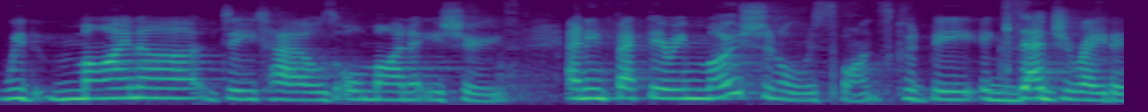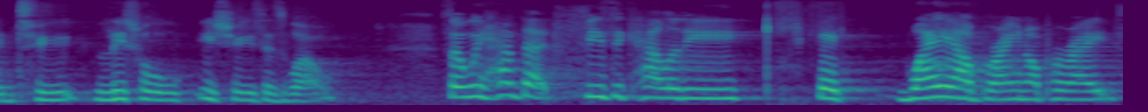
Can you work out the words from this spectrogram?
with minor details or minor issues. And in fact, their emotional response could be exaggerated to little issues as well. So we have that physicality, the way our brain operates,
